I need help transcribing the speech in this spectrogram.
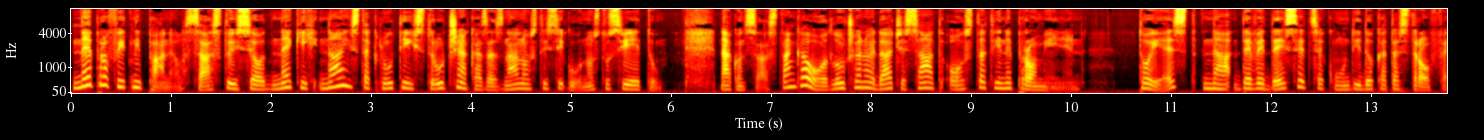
Neprofitni panel sastoji se od nekih najistaknutijih stručnjaka za znanost i sigurnost u svijetu. Nakon sastanka odlučeno je da će sat ostati nepromijenjen to jest na 90 sekundi do katastrofe.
